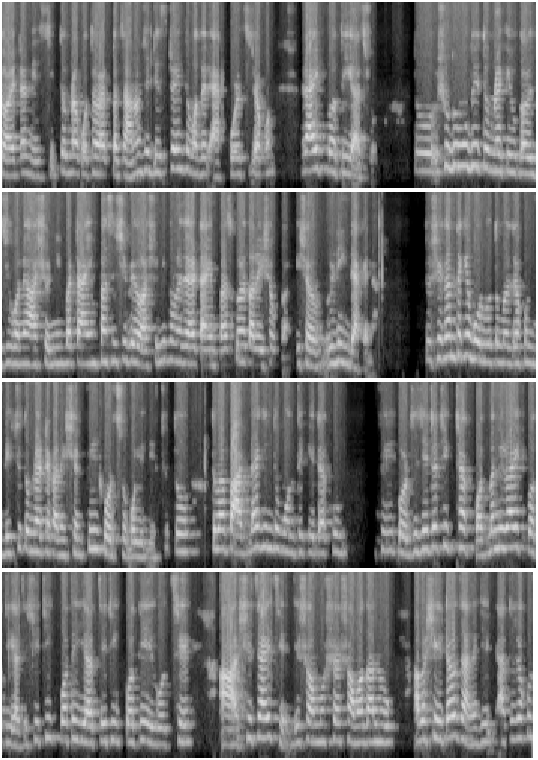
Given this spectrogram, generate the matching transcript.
জয়টা নিশ্চিত। তোমরা কোথাও একটা জানো যে ডিস্ট্রেন তোমাদের এক করেছে যখন রাইট পথেই আছো। তো শুধু মুধুই তোমরা কেউ কারও জীবনে আসনি বা টাইম পাস হিসেবেও আসনি। তোমরা যারা টাইম পাস করে, তারা এইসব এসব রিডিং দেখে না। তো সেখান থেকে বলব, তোমরা যখন দেখছ, তোমরা একটা কানেকশন ফিল করছ বলে দিচ্ছ। তো তোমার পার্টনার কিন্তু মন থেকে এটা খুব ফিল করছে যে এটা ঠিকঠাক পথ মানে রাইট পথে আছে, সে ঠিক পথেই যাচ্ছে, ঠিক পথে এগোচ্ছে, আর সে চাইছে যে সমস্যার সমাধান হোক, আবার সে এটাও জানে যে এত যখন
